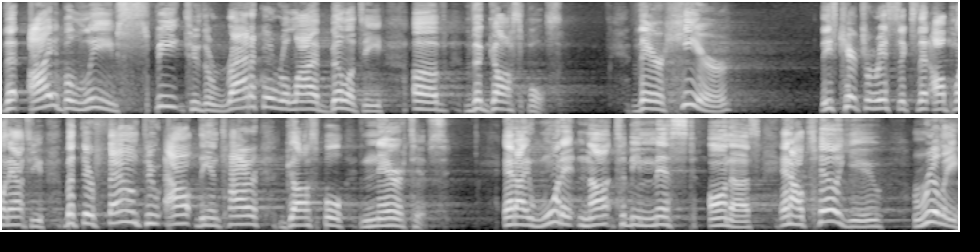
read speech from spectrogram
that I believe speak to the radical reliability of the Gospels. They're here, these characteristics that I'll point out to you, but they're found throughout the entire Gospel narratives. And I want it not to be missed on us. And I'll tell you really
